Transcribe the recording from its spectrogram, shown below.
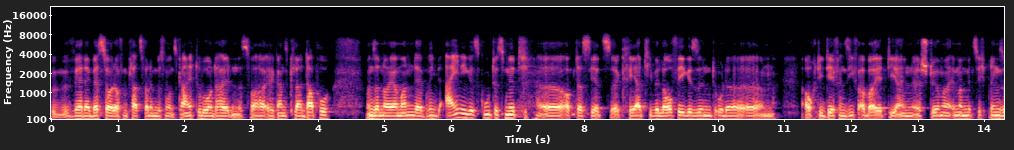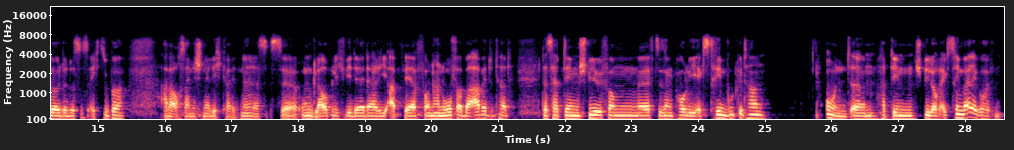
wer der Beste heute auf dem Platz war, da müssen wir uns gar nicht drüber unterhalten. Das war äh, ganz klar Dapo unser neuer Mann, der bringt einiges Gutes mit, äh, ob das jetzt äh, kreative Laufwege sind oder ähm, auch die Defensivarbeit, die ein äh, Stürmer immer mit sich bringen sollte, das ist echt super. Aber auch seine Schnelligkeit, ne? das ist äh, unglaublich, wie der da die Abwehr von Hannover bearbeitet hat. Das hat dem Spiel vom äh, FC St. Pauli extrem gut getan und ähm, hat dem Spiel auch extrem weitergeholfen,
